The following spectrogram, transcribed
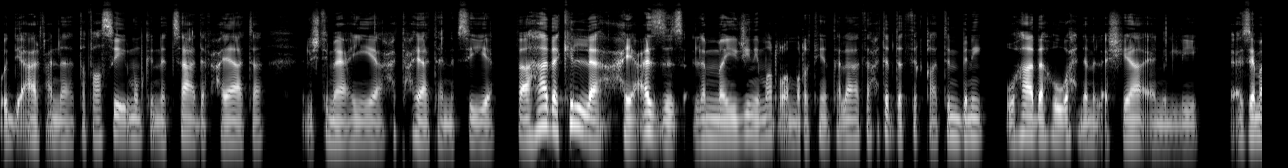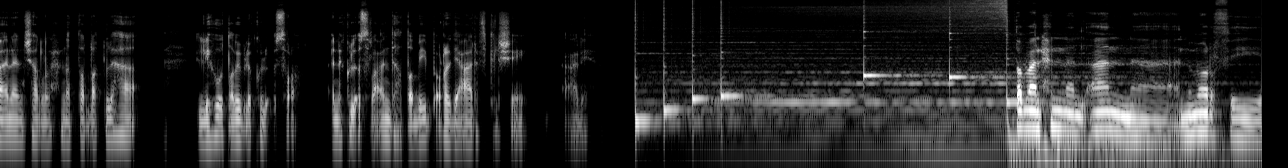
ودي أعرف عنه تفاصيل ممكن تساعده في حياته الاجتماعية حتى حياته النفسية. فهذا كله حيعزز لما يجيني مرة مرتين ثلاثة حتبدأ الثقة تنبني. وهذا هو واحدة من الأشياء يعني اللي زي ما أنا إن شاء الله نتطرق لها. اللي هو طبيب لكل أسرة إن كل أسرة عندها طبيب اوريدي عارف كل شيء عليها. طبعا إحنا الآن نمر في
